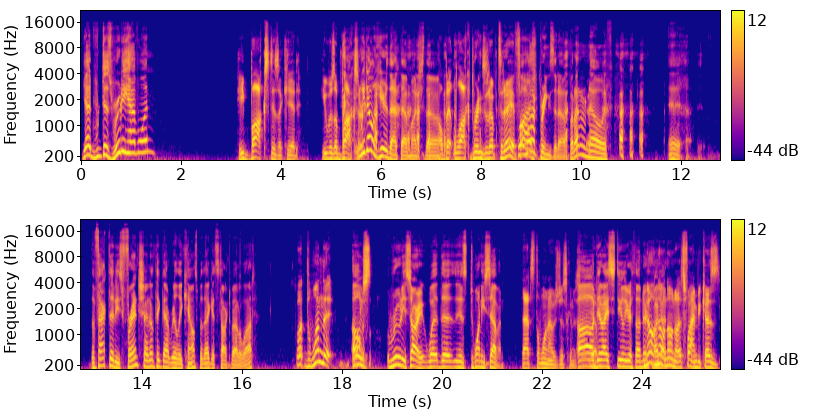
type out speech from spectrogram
Yeah, does Rudy have one? He boxed as a kid. He was a boxer. We don't hear that that much though. I'll bet Locke brings it up today at Well, five. Locke brings it up, but I don't know if uh, the fact that he's French. I don't think that really counts, but that gets talked about a lot. Well, the one that Oh, Rudy, sorry, what the is twenty seven. that's the one I was just going to say. Oh, Yep. did I steal your thunder? No, My no, bad. no, no. That's fine because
